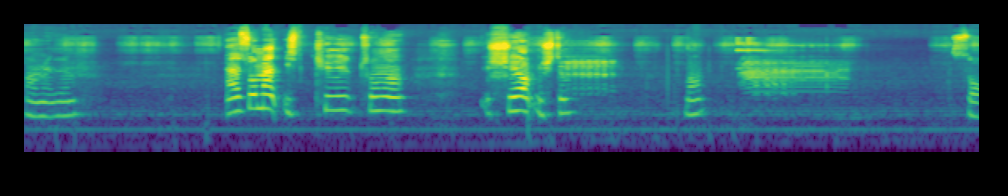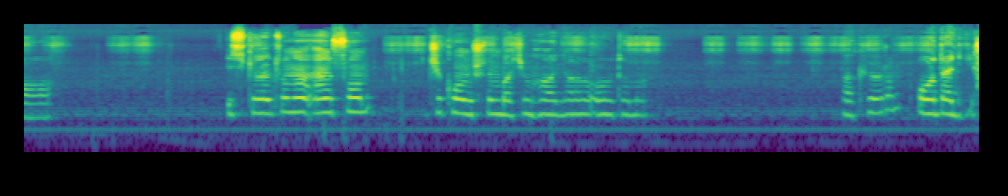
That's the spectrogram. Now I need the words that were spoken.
Devam edelim. En son ben iskeletona şey yapmıştım. Lan. Sağ. İskeletona en son çık olmuştum. Bakayım hala orada mı? Bakıyorum. Orada değil.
